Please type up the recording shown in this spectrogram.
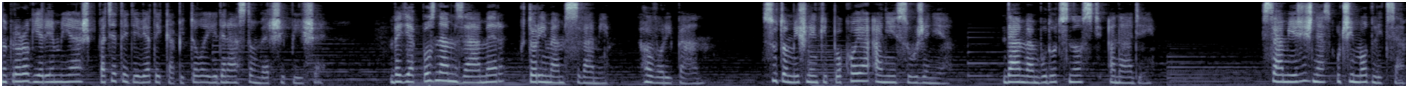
No prorok Jeremiáš v 29. kapitole 11. verši píše Veď ja poznám zámer, ktorý mám s vami, hovorí pán. Sú to myšlienky pokoja a nie súženia. Dám vám budúcnosť a nádej. Sám Ježiš nás učí modliť sa.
